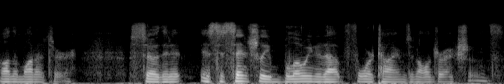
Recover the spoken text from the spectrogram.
on the monitor, so that it is essentially blowing it up four times in all directions.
